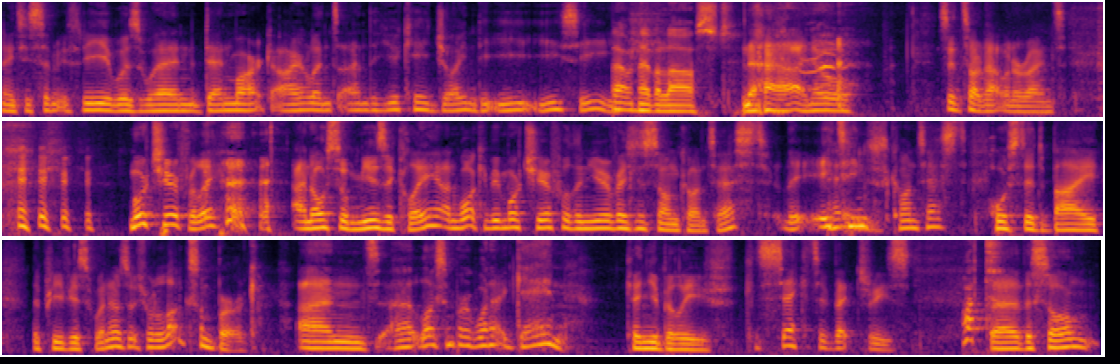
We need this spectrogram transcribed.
1973 was when Denmark, Ireland, and the UK joined the EEC. That'll never last. Nah, I know. Soon turn that one around. More cheerfully, and also musically, and what could be more cheerful than Eurovision Song Contest? The 18th hey. contest, hosted by the previous winners, which were Luxembourg. And uh, Luxembourg won it again. Can you believe? Consecutive victories. What? Uh, the song,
